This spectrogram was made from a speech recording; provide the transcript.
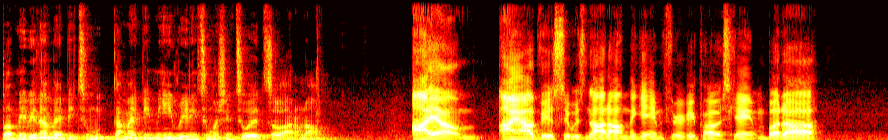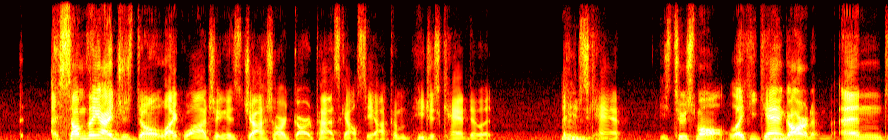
But maybe that might be too, that might be me reading too much into it. So I don't know. I um, I obviously was not on the game three post game, but uh, something I just don't like watching is Josh Hart guard Pascal Siakam. He just can't do it. Mm-hmm. He just can't. He's too small. Like he can't mm-hmm. guard him, and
